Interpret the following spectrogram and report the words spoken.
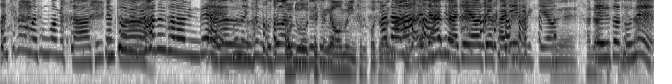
난 책으로만 승부하겠다. 괜찮다. 인터뷰를 하는 사람인데 안 네, 하는 저는 인터뷰 거절하는 저도 제책 되게 나오면 인터뷰 하자. 거절하겠습니다. 이제 하지 마세요. 제가 관리해 드릴게요. 네, 하지 네, 그래서. 저는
